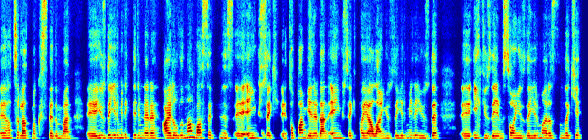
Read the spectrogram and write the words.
eee, hatırlatmak istedim ben. Eee, %20'lik dilimlere ayrıldığından bahsettiniz. Eee, en yüksek, eee, toplam gelirden en yüksek payı alan %20 ile yüzde eee, ilk %20, son %20 arasındaki,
